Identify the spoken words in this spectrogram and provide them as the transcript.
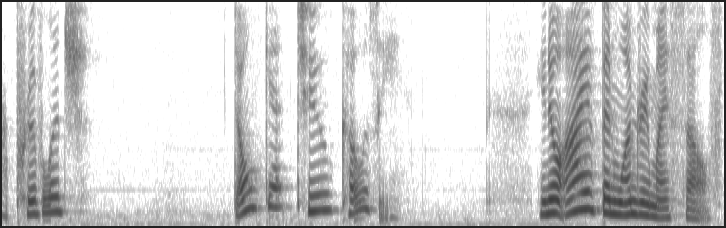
our privilege. Don't get too cozy. You know, I've been wondering myself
